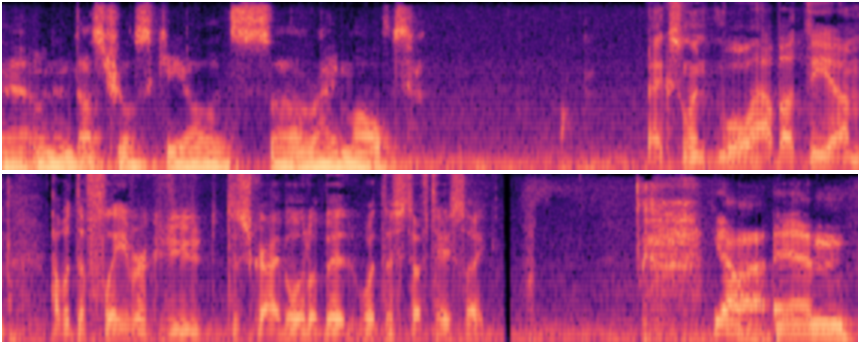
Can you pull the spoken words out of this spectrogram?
uh, on an industrial scale, it's uh, rye malt. Excellent. Well, how about the um, how about the flavor? Could you describe a little bit what this stuff tastes like? Yeah. Um,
